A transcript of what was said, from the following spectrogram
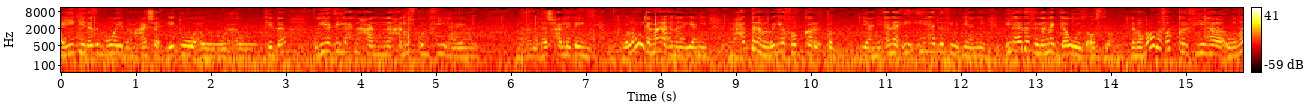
هيجي لازم هو يبقى معاه شقته أو أو كده. وهي دي اللي إحنا هن- هنسكن فيها يعني. ما ملهاش حل تاني يعني. والله يا جماعة أنا يعني أنا حتى لما باجي أفكر طب يعني أنا إيه إيه هدفي يعني إيه الهدف إن أنا أتجوز أصلا؟ لما بقعد أفكر فيها والله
